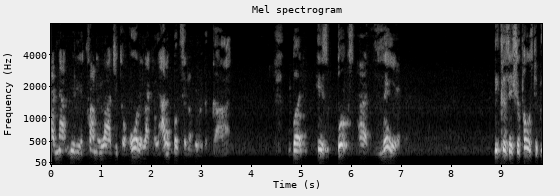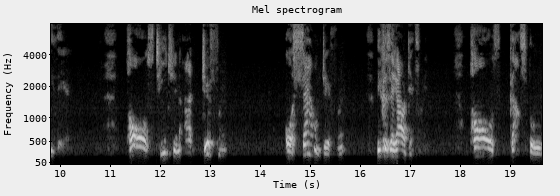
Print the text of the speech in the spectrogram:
are not really a chronological order like a lot of books in the Word of God, but his books are there because they're supposed to be there. Paul's teaching are different or sound different because they are different. Paul's gospel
